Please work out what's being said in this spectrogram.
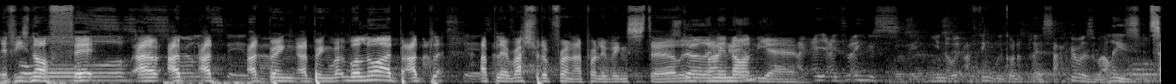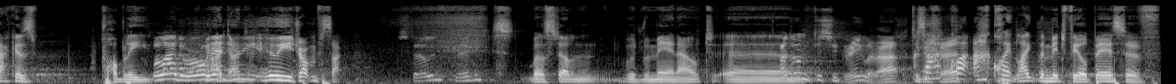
If he's not oh, fit, I, I'd, I'd, I'd bring, I'd bring. Well, no, I'd, I'd play, I'd play Rashford up front. I'd probably bring Sterling. Sterling in on, yeah. I, I think you know, I think we've got to play Saka as well. He's Saka's probably Well, either or. Who, who, who are you dropping for sack? Sterling, maybe. well. Sterling would remain out. Uh, I don't disagree with that. To be Because I quite, I quite like the midfield base of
